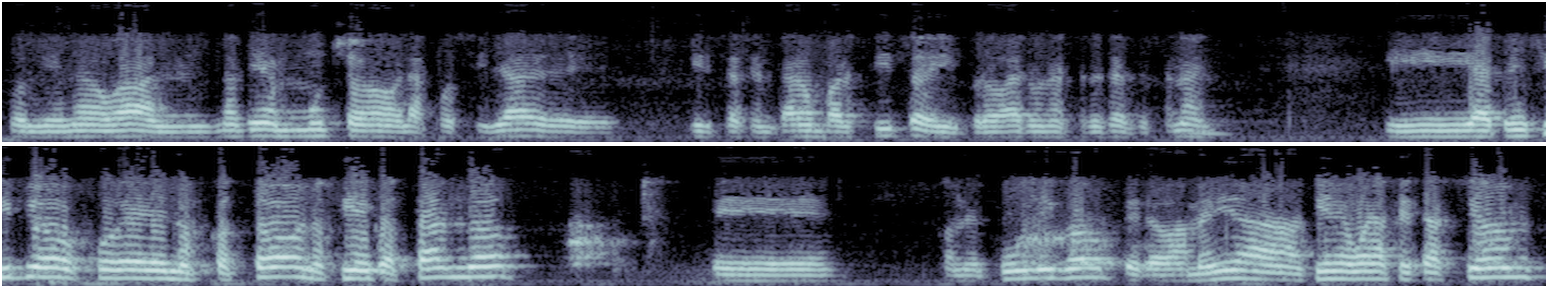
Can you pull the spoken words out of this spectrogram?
porque no van, no tienen mucho las posibilidades de irse a sentar a un barcito y probar una cerveza artesanal. Y al principio fue nos costó, nos sigue costando eh, con el público, pero a medida tiene buena aceptación,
